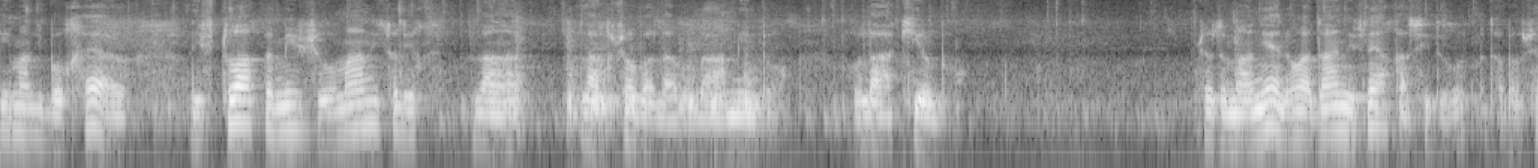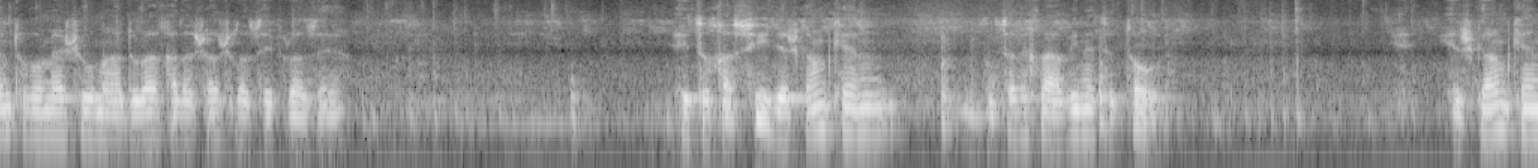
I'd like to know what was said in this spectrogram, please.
אם אני בוחר לפתוח במישהו, מה אני צריך לחשוב עליו או להאמין בו או להכיר בו? עכשיו זה מעניין, הוא עדיין לפני החסידות, אבל שם טוב אומר שהוא מהדורה חדשה של הספר הזה. אצל חסיד יש גם כן, צריך להבין את זה טוב. יש גם כן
